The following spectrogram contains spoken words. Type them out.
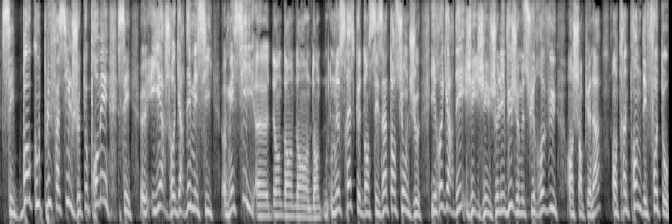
c'est beaucoup plus facile. Je te promets. C'est euh, hier je regardais Messi, Euh, Messi euh, dans, dans dans dans ne serait-ce que dans ses intentions de jeu, il regardait. J'ai, j'ai, je l'ai vu, je me suis revu en championnat en train de prendre des photos.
